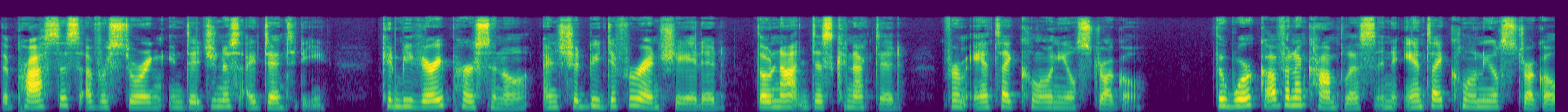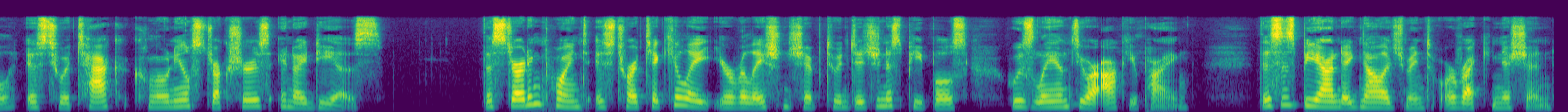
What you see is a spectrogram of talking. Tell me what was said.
the process of restoring indigenous identity, can be very personal and should be differentiated, though not disconnected, from anti colonial struggle. The work of an accomplice in anti colonial struggle is to attack colonial structures and ideas. The starting point is to articulate your relationship to indigenous peoples whose lands you are occupying. This is beyond acknowledgement or recognition.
